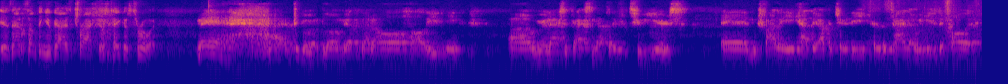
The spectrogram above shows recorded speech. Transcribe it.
is that something you guys practice? Take us through it. Man, uh, people have been blowing me up about it all all evening. Uh, we've been actually practicing that play for two years, and we finally had the opportunity or the time that we needed to call it.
